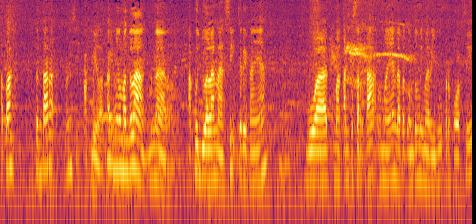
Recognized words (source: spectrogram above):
apa? Tentara mana sih? Akmil, Akmil. Akmil Magelang, benar. Aku jualan nasi ceritanya buat makan peserta lumayan dapat untung 5000 per porsi.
